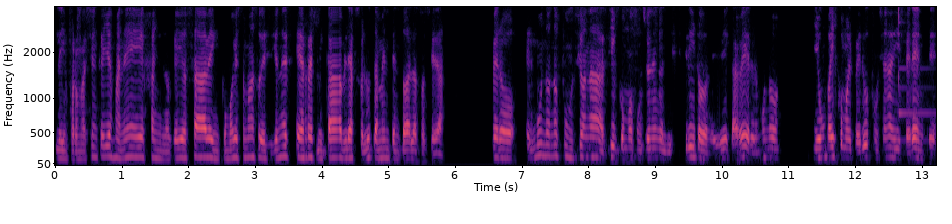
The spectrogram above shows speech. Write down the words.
la información que ellos manejan, lo que ellos saben, cómo ellos toman sus decisiones, es replicable absolutamente en toda la sociedad. Pero el mundo no funciona así como funciona en el distrito donde vive haber. El mundo y un país como el Perú funciona diferente.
